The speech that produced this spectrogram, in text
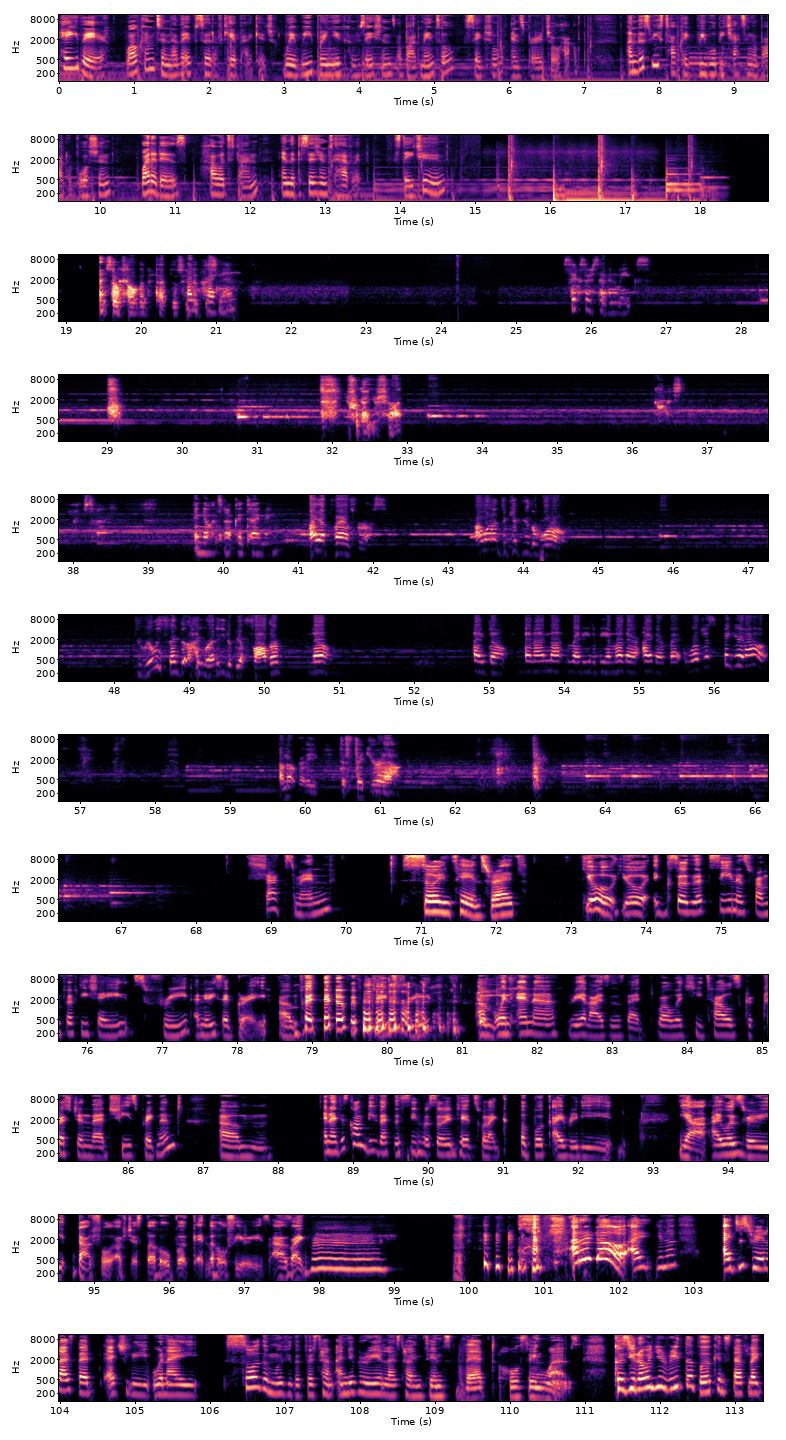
Hey there, welcome to another episode of Care Package, where we bring you conversations about mental, sexual, and spiritual health. On this week's topic, we will be chatting about abortion, what it is, how it's done, and the decision to have it. Stay tuned. So tell the detectives who I'm did the scene. pregnant. Six or seven weeks. Forgot your shot? Christ. I'm sorry. I know it's not good timing. I have plans for us. I wanted to give you the world. You really think that I'm ready to be a father? No. I don't. And I'm not ready to be a mother either, but we'll just figure it out. I'm not ready to figure it out. Shucks, man. So intense, right? Yo, yo. So that scene is from Fifty Shades Freed. I nearly said Grey, um, but Fifty Shades Freed. Um, when Ana realizes that, well, when she tells Christian that she's pregnant, um, and I just can't believe that the scene was so intense for like a book. I really, yeah, I was very doubtful of just the whole book and the whole series. I was like, hmm. I don't know. I, you know, I just realized that actually when I saw the movie the first time, I never realized how intense that whole thing was. Because, you know, when you read the book and stuff, like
